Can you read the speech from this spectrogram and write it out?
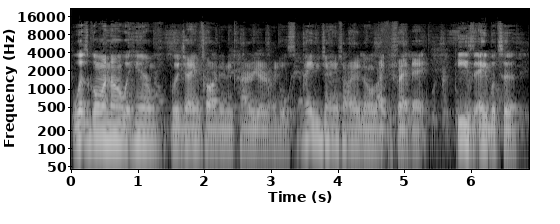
what's going on with him, with James Harden and Kyrie Irving is maybe James Harden don't like the fact that he's able to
